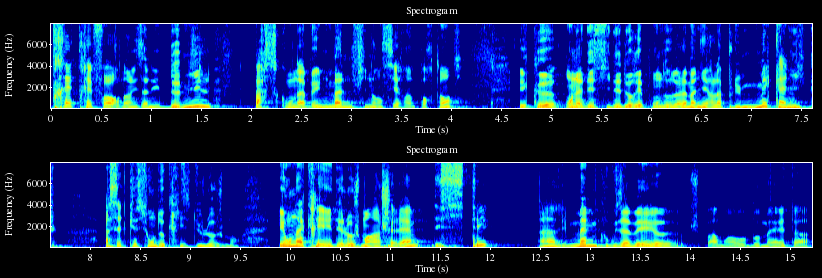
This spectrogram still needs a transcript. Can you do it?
très très fort dans les années 2000 parce qu'on avait une manne financière importante et qu'on a décidé de répondre de la manière la plus mécanique à cette question de crise du logement. Et on a créé des logements HLM, des cités, Hein, les mêmes que vous avez, euh, je sais pas moi, au Baumet, à,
